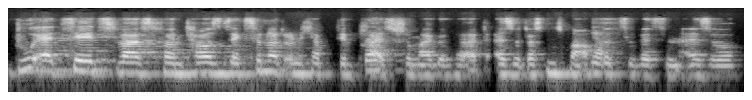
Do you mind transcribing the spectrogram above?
du erzählst was von 1600 und ich habe den Preis schon mal gehört. Also das muss man auch ja. dazu wissen. Also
